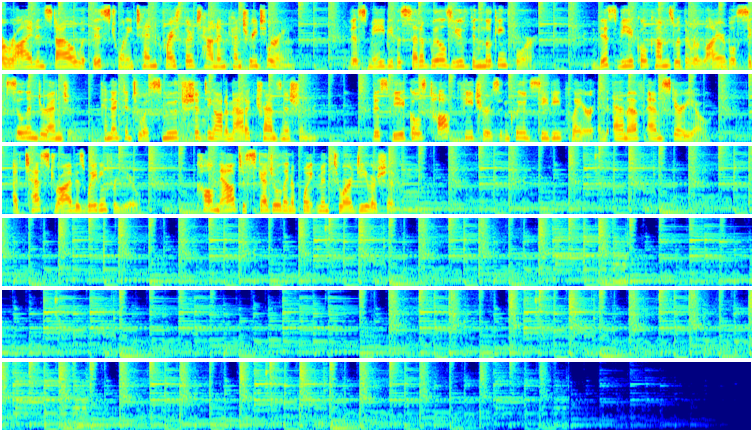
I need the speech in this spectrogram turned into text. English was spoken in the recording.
Arrive in style with this 2010 Chrysler Town & Country Touring. This may be the set of wheels you've been looking for. This vehicle comes with a reliable six-cylinder engine, connected to a smooth shifting automatic transmission. This vehicle's top features include CD player and AM/FM stereo. A test drive is waiting for you. Call now to schedule an appointment to our dealership.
